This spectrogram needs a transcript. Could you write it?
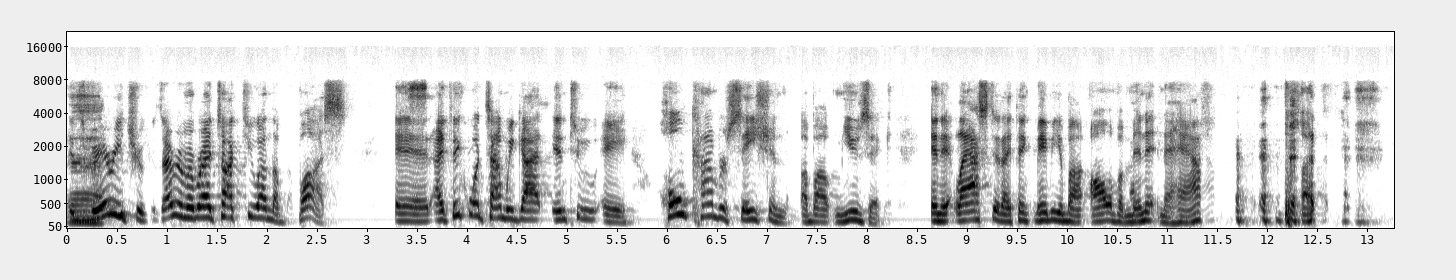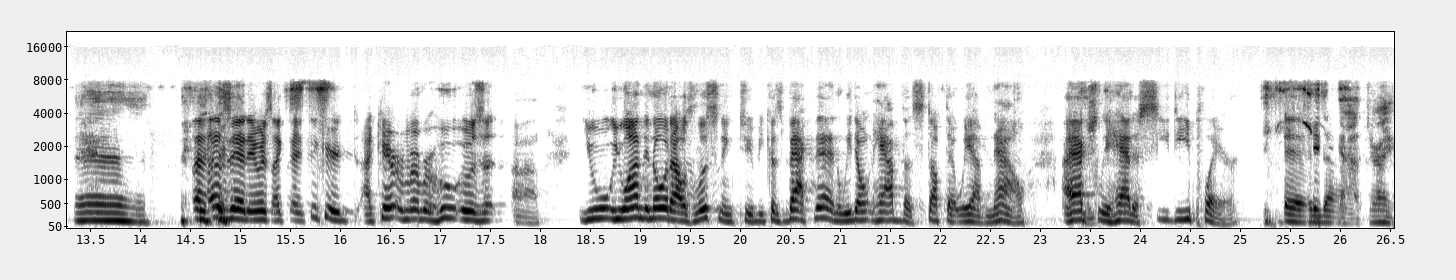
It's uh, very true because I remember I talked to you on the bus, and I think one time we got into a whole conversation about music, and it lasted I think maybe about all of a minute and a half. But uh, that was it. It was like I think you're. I can't remember who it was. Uh, you you wanted to know what I was listening to because back then we don't have the stuff that we have now. I actually had a CD player, and uh, yeah, right.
